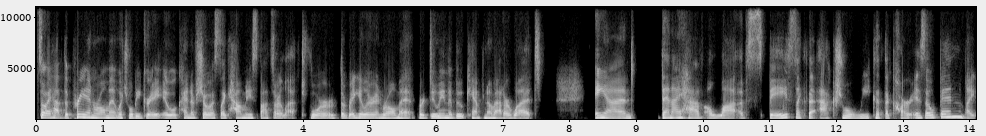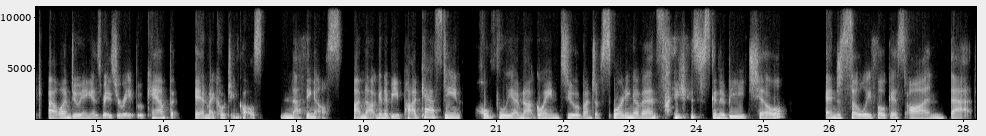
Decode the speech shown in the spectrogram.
So I have the pre enrollment, which will be great. It will kind of show us like how many spots are left for the regular enrollment. We're doing the boot camp no matter what. And then I have a lot of space, like the actual week that the cart is open. Like all I'm doing is raise your rate boot camp and my coaching calls, nothing else. I'm not going to be podcasting. Hopefully, I'm not going to a bunch of sporting events. Like it's just going to be chill and just solely focused on that.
